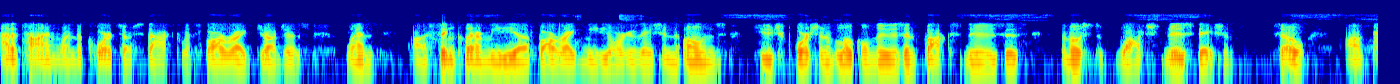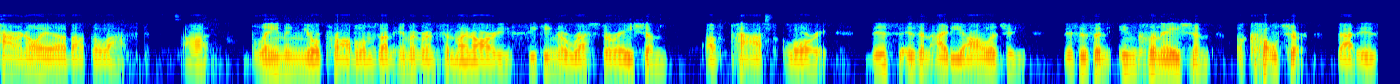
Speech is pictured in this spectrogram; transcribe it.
at a time when the courts are stacked with far right judges, when uh, Sinclair Media, far right media organization, owns huge portion of local news, and Fox News is the most watched news station. So, uh, paranoia about the left, uh, blaming your problems on immigrants and minorities, seeking a restoration of past glory. This is an ideology. This is an inclination, a culture that is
